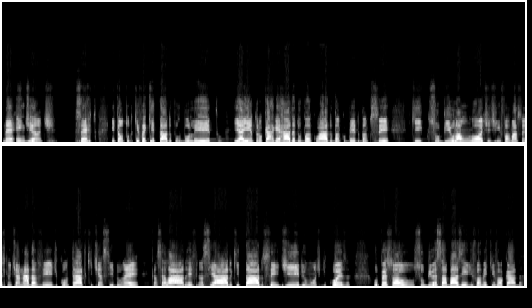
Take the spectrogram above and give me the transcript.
né, em diante, certo? Então, tudo que foi quitado por boleto, e aí entrou carga errada do banco A, do banco B, do banco C, que subiu lá um lote de informações que não tinha nada a ver, de contrato que tinha sido né, cancelado, refinanciado, quitado, cedido e um monte de coisa, o pessoal subiu essa base aí de forma equivocada.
